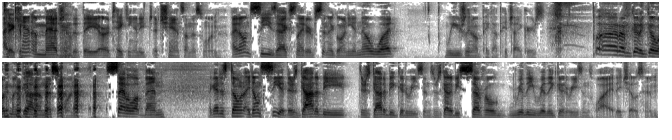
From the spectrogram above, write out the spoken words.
take. I can't imagine yeah. that they are taking any a chance on this one. I don't see Zack Snyder sitting there going, "You know what? We usually don't pick up hitchhikers." But I'm gonna go with my gut on this one. Saddle up, Ben. Like I just don't I don't see it. There's got to be there's got to be good reasons. There's got to be several really really good reasons why they chose him.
